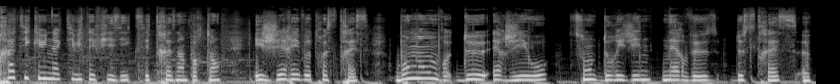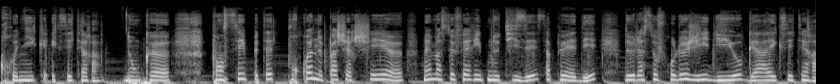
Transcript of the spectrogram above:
Pratiquer une activité physique, c'est très important. Et gérer votre stress. Bon nombre de RGO sont d'origine nerveuse, de stress euh, chronique, etc. Donc, euh, pensez peut-être pourquoi ne pas chercher euh, même à se faire hypnotiser, ça peut aider, de la sophrologie, du yoga, etc.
